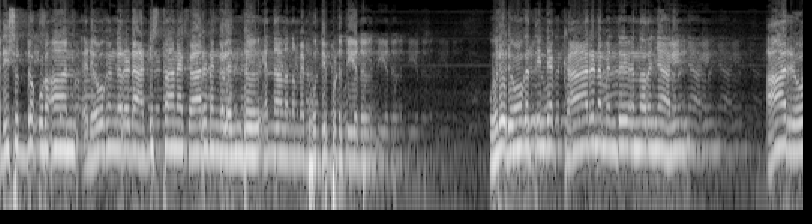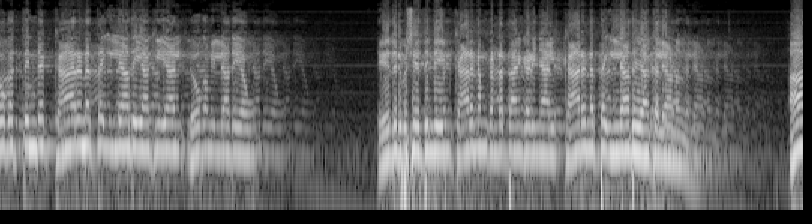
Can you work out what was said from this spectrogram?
പരിശുദ്ധ ഖുർആൻ രോഗങ്ങളുടെ അടിസ്ഥാന കാരണങ്ങൾ എന്ത് എന്നാണ് നമ്മെ ബോധ്യപ്പെടുത്തിയത്? ഒരു രോഗത്തിന്റെ കാരണം എന്ത് എന്നറിഞ്ഞാൽ ആ രോഗത്തിന്റെ കാരണത്തെ ഇല്ലാതെയാക്കിയാൽ രോഗമില്ലാതെയാവും. ഏതൊരു വിഷയത്തിന്റെയും കാരണം കണ്ടെത്താൻ കഴിഞ്ഞാൽ കാരണത്തെ ഇല്ലാതെയാക്കലാണ്. ആ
